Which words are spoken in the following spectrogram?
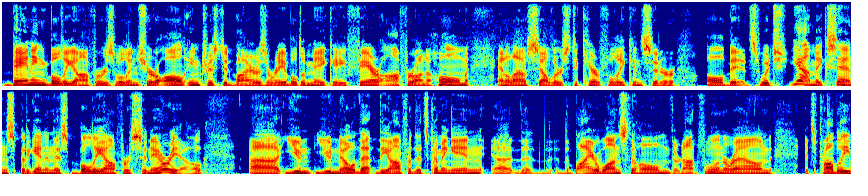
banning bully offers will ensure all interested buyers are able to make a fair offer on a home and allow sellers to carefully consider all bids. Which, yeah, makes sense. But again, in this bully offer scenario, uh, you you know that the offer that's coming in, uh, the the buyer wants the home. They're not fooling around. It's probably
